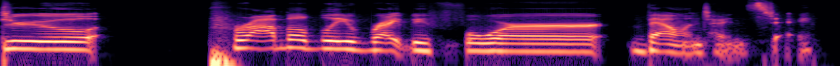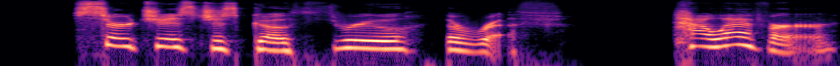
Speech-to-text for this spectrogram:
through probably right before Valentine's Day searches just go through the roof. However,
